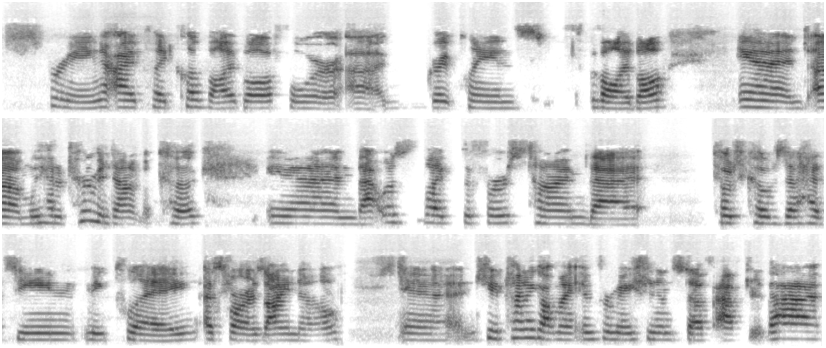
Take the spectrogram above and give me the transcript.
spring, I played club volleyball for uh, Great Plains Volleyball, and um, we had a tournament down at McCook, and that was like the first time that Coach Kobza had seen me play, as far as I know, and she kind of got my information and stuff after that.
